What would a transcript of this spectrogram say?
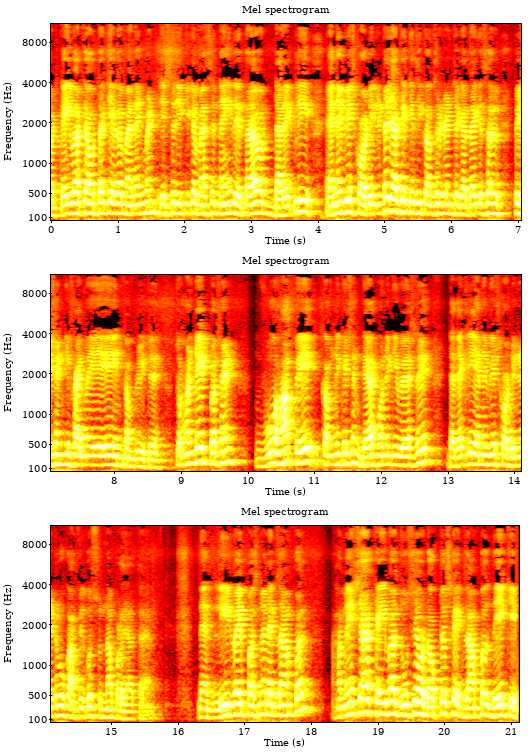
बट कई बार क्या होता है कि अगर मैनेजमेंट इस तरीके का मैसेज नहीं देता है और डायरेक्टली एनएबीएस कोऑर्डिनेटर जाके किसी कंसल्टेंट से कहता है कि, सर पेशेंट की फ़ाइल में ये इनकम्प्लीट है। तो 100 परसेंट वहाँ पे कम्युनिकेशन गैप होने की वजह से डायरेक्टली एनएबीएस कोऑर्डिनेटर को काफ़ी कुछ सुनना पड़ जाता है। Then lead by personal example हमेशा कई बार दूसरे डॉक्टर्स का एग्ज़ाम्पल दे के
